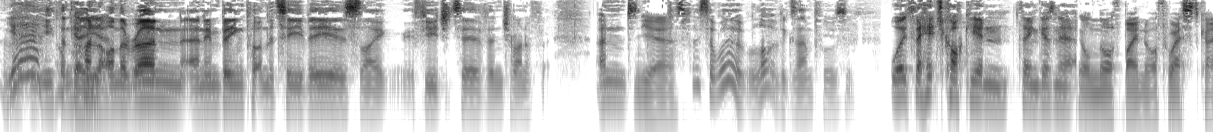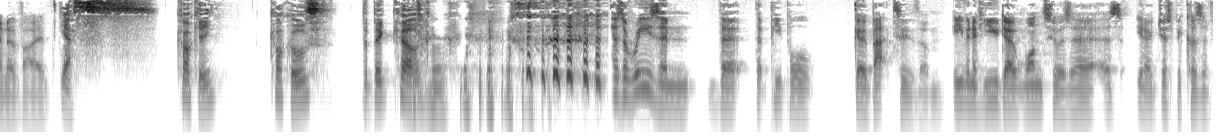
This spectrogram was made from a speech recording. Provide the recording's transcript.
And Yeah. Ethan Okay, Hunt yeah. on the run and him being put on the TV is like fugitive and trying to. And Yeah, I suppose there were a lot of examples of. Well, it's the Hitchcockian thing, isn't it? little North by Northwest kind of vibe. Yes. Cocky. Cockles. The big cock. There's a reason that that people go back to them, even if you don't want to, as a as you know, just because of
